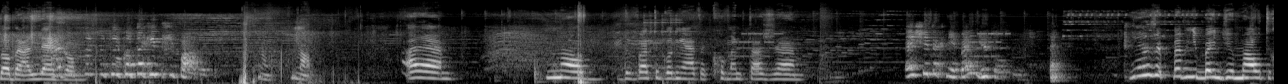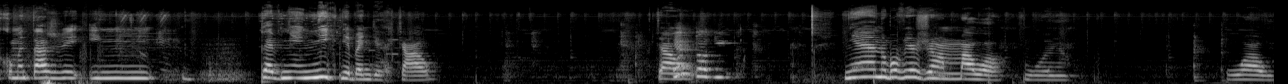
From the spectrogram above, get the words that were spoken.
Dobra, leżą. To tylko taki przypadek. No, no. Ale no, dwa tygodnie na te komentarze. A jeśli tak nie będzie, to cóż. Wiem, że pewnie będzie mało tych komentarzy i pewnie nikt nie będzie chciał. Chciał. Jak to nikt? Nie, no bo wiesz, że mam mało ogólnie. Wow.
